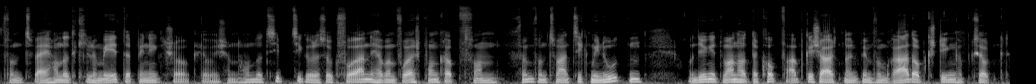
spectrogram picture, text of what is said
von 200 Kilometer bin ich schon, glaube ich, schon 170 oder so gefahren. Ich habe einen Vorsprung gehabt von 25 Minuten und irgendwann hat der Kopf abgeschaltet und ich bin vom Rad abgestiegen, habe gesagt,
